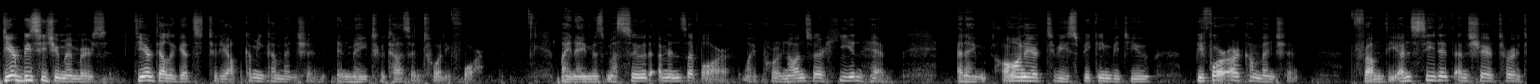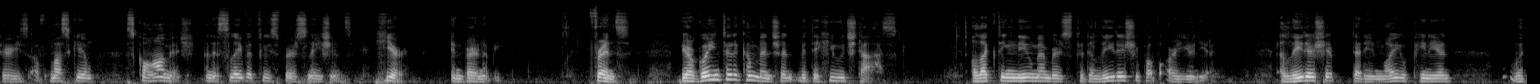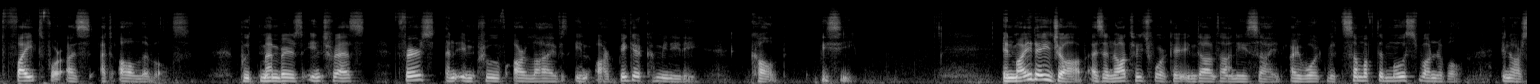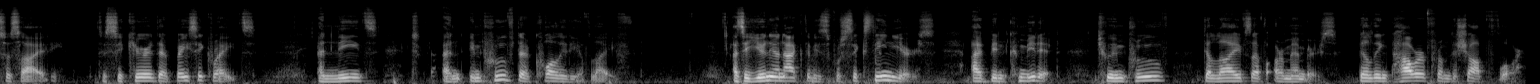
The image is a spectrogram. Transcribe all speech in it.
Dear BCG members, dear delegates to the upcoming convention in May 2024. My name is Masoud Aminzavvar. My pronouns are he and him, and I'm honored to be speaking with you before our convention from the unceded and shared territories of Musqueam, Squamish, and the Tsleil-Waututh First Nations here in Burnaby. Friends, we are going to the convention with a huge task, electing new members to the leadership of our union, a leadership that, in my opinion, would fight for us at all levels, put members' interests first, and improve our lives in our bigger community called BC. In my day job as an outreach worker in downtown Eastside, I work with some of the most vulnerable in our society to secure their basic rights and needs and improve their quality of life. As a union activist for 16 years, I've been committed to improve the lives of our members, building power from the shop floor.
